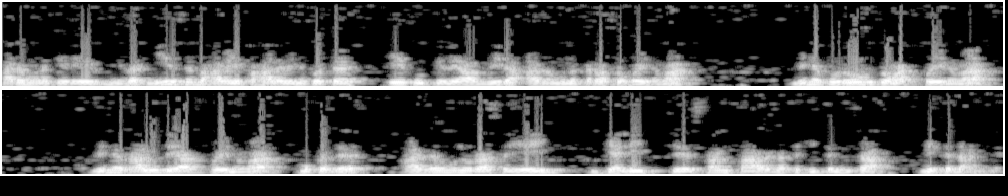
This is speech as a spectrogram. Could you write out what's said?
අරමුණ කෙරෙහි නීරස භාවයේ පහළ වෙනකොට ඒ පුද්ගලයා වෙර අරමුණක රස හොයනවා. වෙන ගොරෝසුකමක් හොයනවා. වෙන රළු දෙයක් හොයනවා. මොකද අරමුණු රසයේ ගැලිච්ච සංසාරගත හිත නිසා මේක දන්නේ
